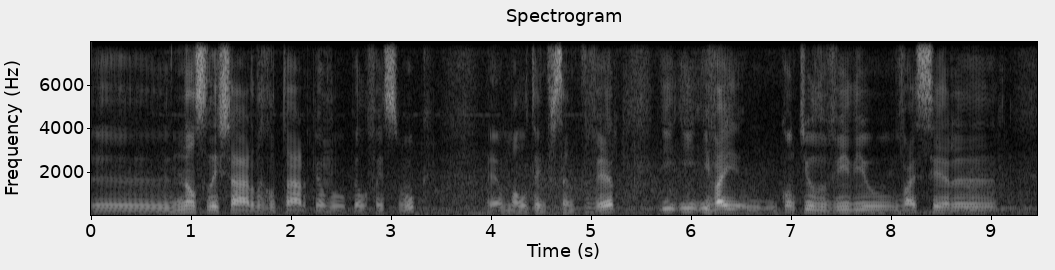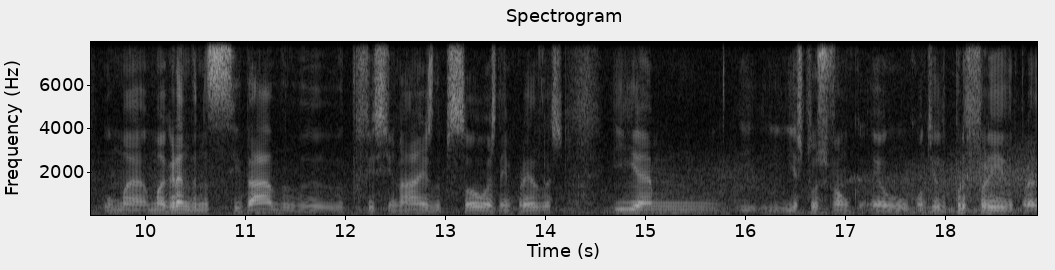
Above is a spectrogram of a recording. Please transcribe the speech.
eh, não se deixar derrotar pelo, pelo Facebook, é uma luta interessante de ver, e, e, e vai, o conteúdo de vídeo vai ser uma, uma grande necessidade de, de profissionais, de pessoas, de empresas, e, um, e, e, as pessoas vão, é o conteúdo preferido para,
